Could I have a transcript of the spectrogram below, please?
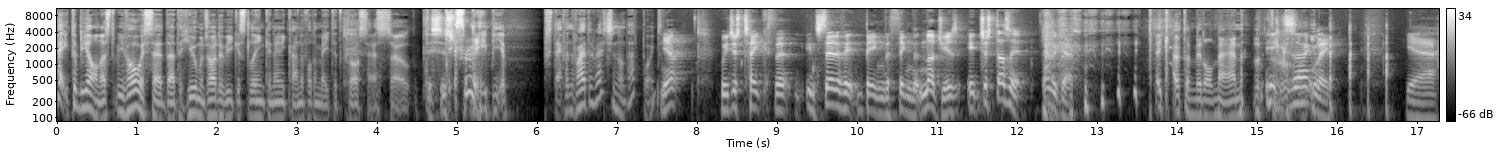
Hey, to be honest, we've always said that the humans are the weakest link in any kind of automated process. So This is this true. may be a step in the right direction on that point. Yeah, we just take the instead of it being the thing that nudges, it just does it. There we go. Take out the middleman. exactly. Yeah.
